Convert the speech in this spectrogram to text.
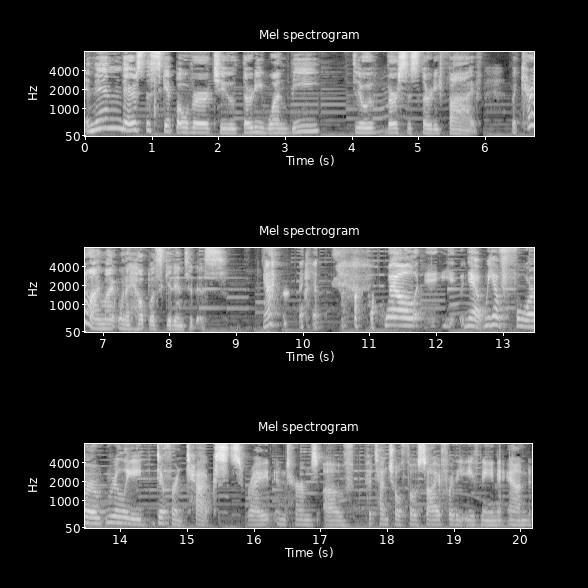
And then there's the skip over to 31b through verses 35. But Karoline might want to help us get into this. well, yeah, we have four really different texts, right, in terms of potential foci for the evening. And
